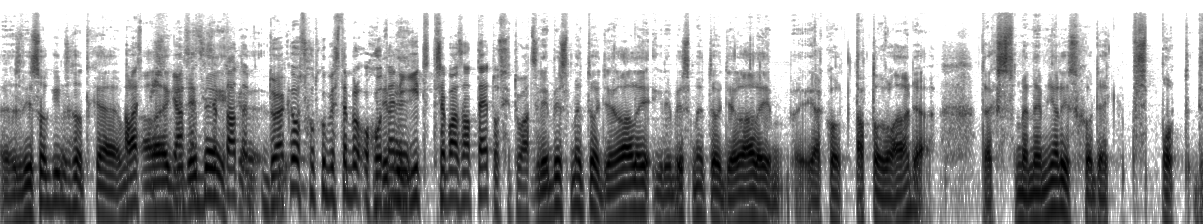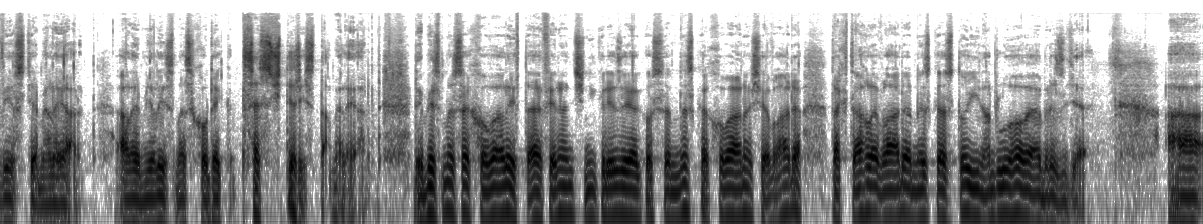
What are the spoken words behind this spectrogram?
S vysokým schodkem, ale, spíš, ale já kdybych, se zeptat, do jakého schodku byste byl ochoten kdyby, jít třeba za této situace? Kdyby jsme to dělali, kdyby jsme to dělali dělali jako tato vláda, tak jsme neměli schodek pod 200 miliard ale měli jsme schodek přes 400 miliard. Kdyby jsme se chovali v té finanční krizi, jako se dneska chová naše vláda, tak tahle vláda dneska stojí na dluhové brzdě a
